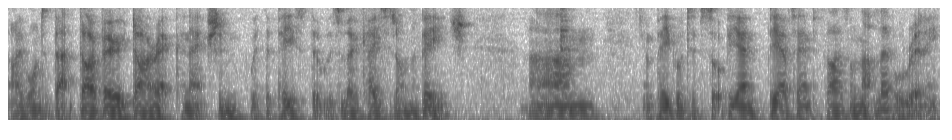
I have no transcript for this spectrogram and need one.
I wanted that di- very direct connection with the piece that was located on the beach. Um, and people to sort of be, be able to empathise on that level, really.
